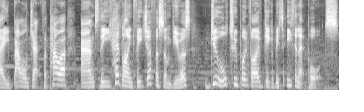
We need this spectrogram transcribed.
a barrel jack for power, and the headline feature for some viewers, dual 2.5 gigabit Ethernet ports.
